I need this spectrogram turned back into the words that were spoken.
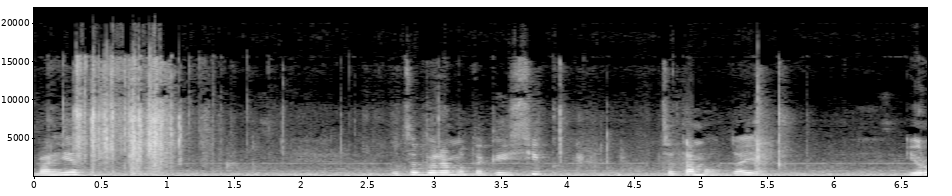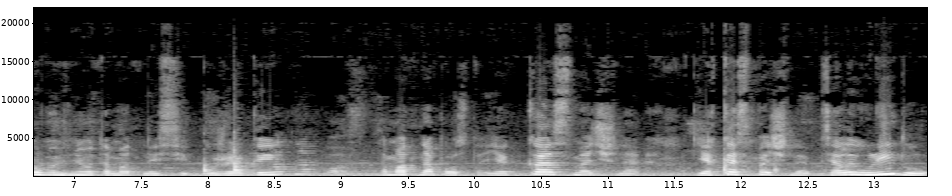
Багет. Оце беремо такий сік. Це томат, да, я? І робимо з нього томатний сік. Боже, який томатна поста. Яка смачне, яке смачне. Взяли у Ліду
